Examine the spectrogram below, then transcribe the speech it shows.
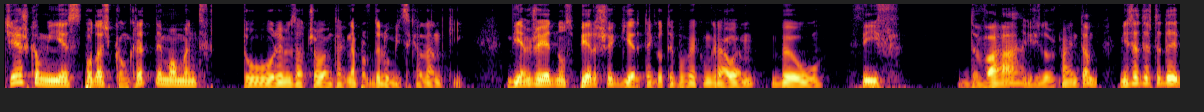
Ciężko mi jest podać konkretny moment, którym zacząłem tak naprawdę lubić skradanki. Wiem, że jedną z pierwszych gier tego typu, w jaką grałem, był Thief 2, jeśli dobrze pamiętam. Niestety wtedy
